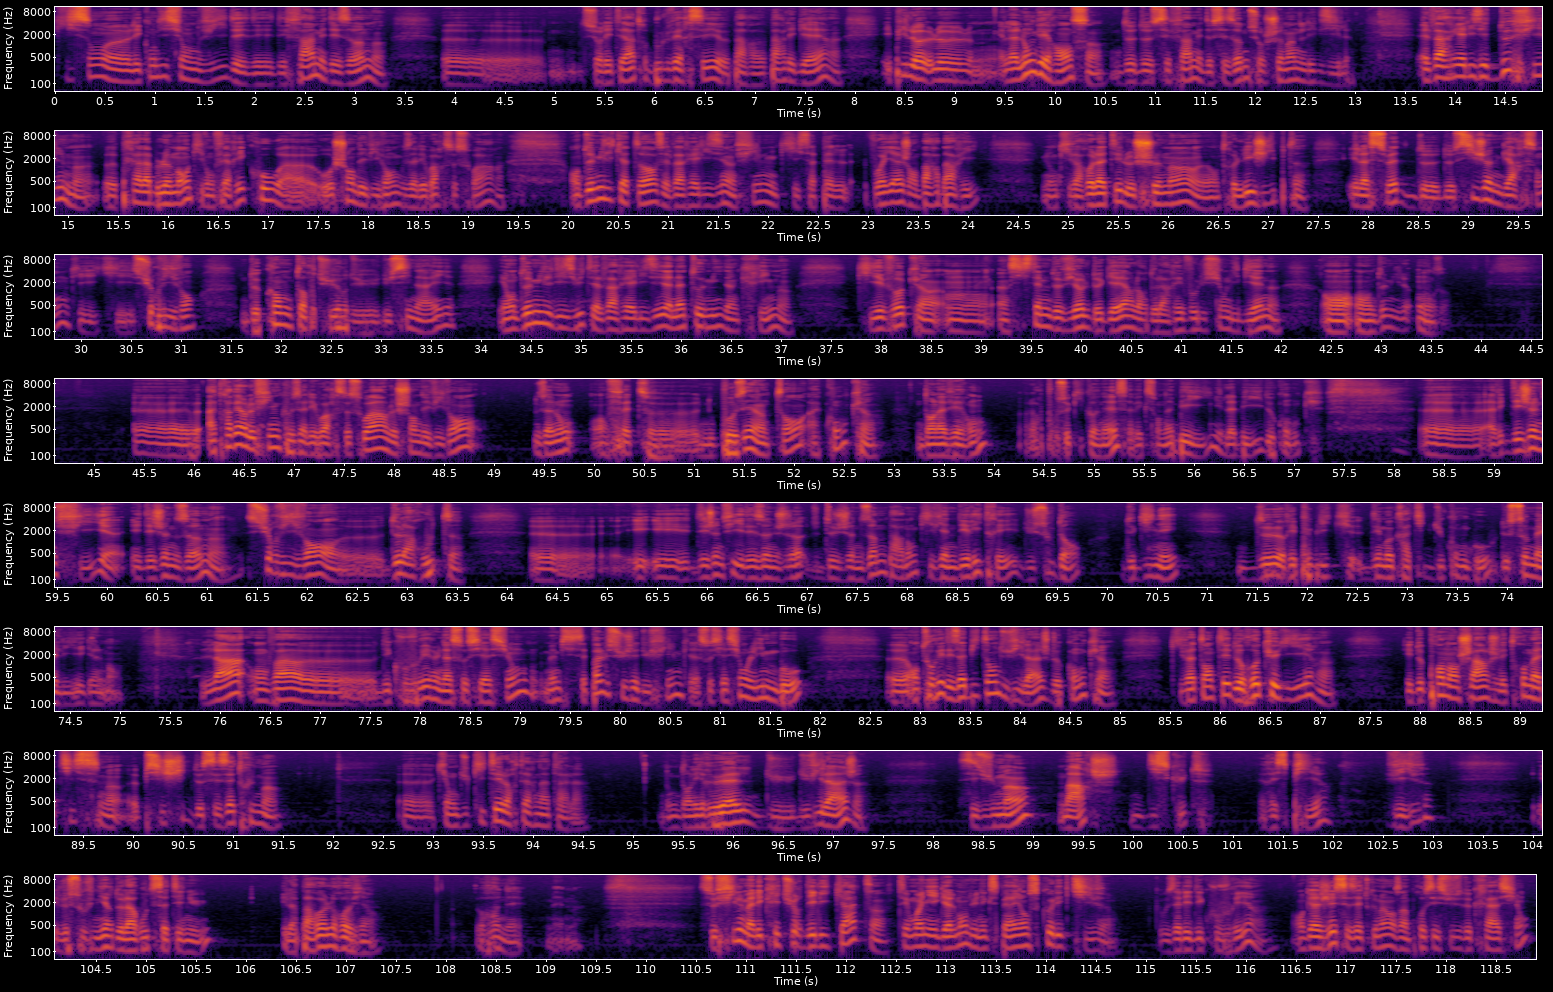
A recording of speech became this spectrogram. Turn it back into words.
qui sont euh, les conditions de vie des, femmes et des hommes euh, sur les théâtres bouleversés par les guerres, et puis la longue errance de, ces femmes et de ces hommes sur le chemin de l'exil. Elle va réaliser deux films préalablement qui vont faire écho au chant des vivants que vous allez voir ce soir. En 2014, elle va réaliser un film qui s'appelle Voyage en barbarie, donc qui va relater le chemin euh, entre l'Égypte et la Suède de, six jeunes garçons qui survivants de camps de torture du, Sinaï. Et en 2018, elle va réaliser Anatomie d'un crime, qui évoque un, système de viol de guerre lors de la révolution libyenne en, 2011. Euh, à travers le film que vous allez voir ce soir, Le chant des vivants, nous allons en fait euh, nous poser un temps à Conques, dans l'Aveyron. Alors pour ceux qui connaissent, avec son abbaye, l'abbaye de Conques, euh, avec des jeunes filles et des jeunes hommes survivants de la route, et, des jeunes filles et des jeunes, hommes qui viennent d'Érythrée, du Soudan, de Guinée, de République démocratique du Congo, de Somalie également. Là, on va euh, découvrir une association, même si ce n'est pas le sujet du film, qui est l'association Limbo, euh, entourée des habitants du village de Conques, qui va tenter de recueillir et de prendre en charge les traumatismes euh, psychiques de ces êtres humains qui ont dû quitter leur terre natale. Donc dans les ruelles du village, ces humains marchent, discutent, respirent, vivent, et le souvenir de la route s'atténue, et la parole revient, renaît même. Ce film à l'écriture délicate témoigne également d'une expérience collective que vous allez découvrir, engager ces êtres humains dans un processus de création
